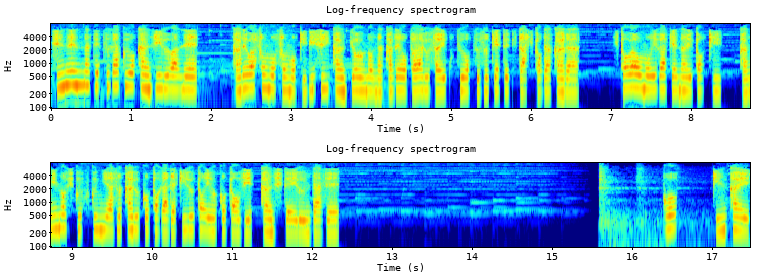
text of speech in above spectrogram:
深遠な哲学を感じるわね。彼はそもそも厳しい環境の中でオパール採掘を続けてきた人だから、人は思いがけない時、神の祝福に預かることができるということを実感しているんだぜ。5、金塊。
